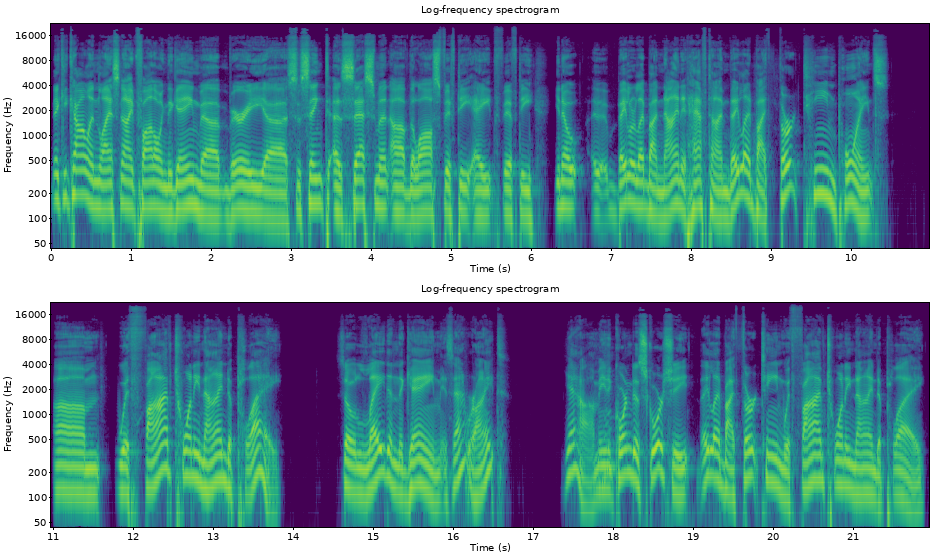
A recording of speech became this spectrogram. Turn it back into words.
Nicki Collen last night following the game, uh, very uh, succinct assessment of the loss 58 50. You know, uh, Baylor led by nine at halftime. They led by 13 points um, with 5.29 to play. So late in the game, is that right? Yeah, I mean, according to the score sheet, they led by 13 with 5.29 to play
